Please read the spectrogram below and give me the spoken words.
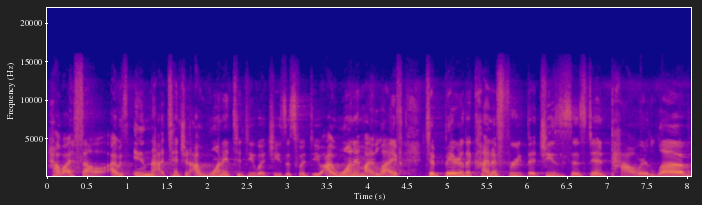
how I felt. I was in that tension. I wanted to do what Jesus would do. I wanted my life to bear the kind of fruit that Jesus did power, love,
